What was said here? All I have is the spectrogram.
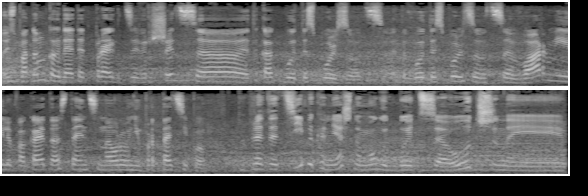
То есть потом, когда этот проект завершится, это как будет использоваться? Это будет использоваться в армии или пока это останется на уровне прототипов? Прототипы, конечно, могут быть улучшены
